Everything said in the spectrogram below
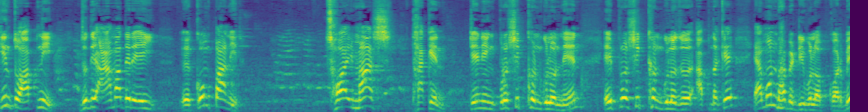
কিন্তু আপনি যদি আমাদের এই কোম্পানির ছয় মাস থাকেন ট্রেনিং প্রশিক্ষণগুলো নেন, এই প্রশিক্ষণগুলো আপনাকে এমনভাবে ডেভেলপ করবে,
